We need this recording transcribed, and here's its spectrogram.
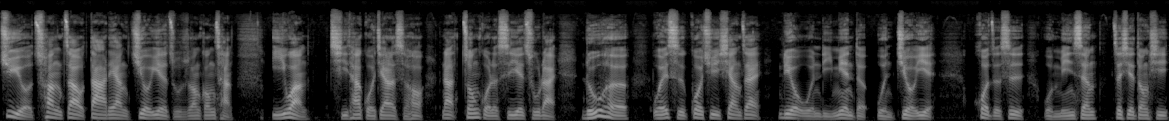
具有创造大量就业的组装工厂，以往其他国家的时候，那中国的失业出来，如何维持过去像在六稳里面的稳就业，或者是稳民生这些东西，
